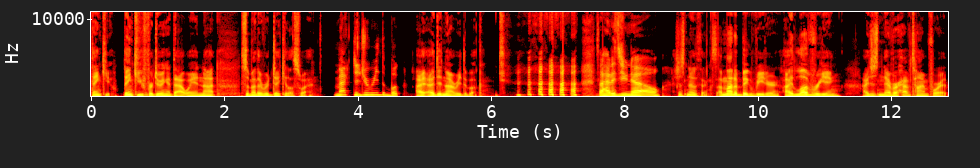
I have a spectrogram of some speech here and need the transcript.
thank you, thank you for doing it that way and not some other ridiculous way. Mac, did you read the book? I, I did not read the book. So, how did you know? I just know things. I'm not a big reader. I love reading. I just never have time for it.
